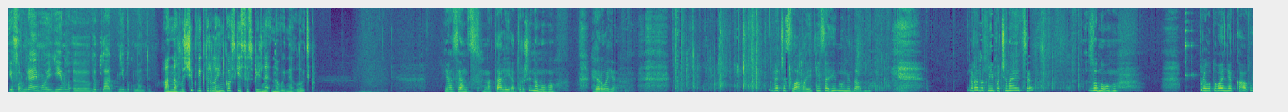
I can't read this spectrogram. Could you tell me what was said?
і оформляємо їм е, виплатні документи. Анна Глущук, Віктор Легеньковський, Суспільне новини Луцьк. Я Зенц Наталія, дружина мого героя В'ячеслава, який загинув недавно. Ранок мій починається з одного приготування кави.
